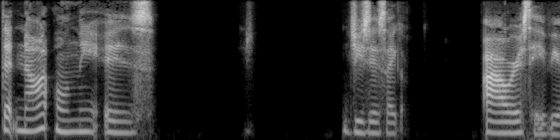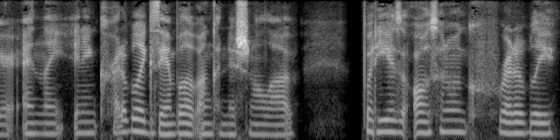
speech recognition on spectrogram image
that not only is Jesus like our savior and like an incredible example of unconditional love, but he is also an incredibly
